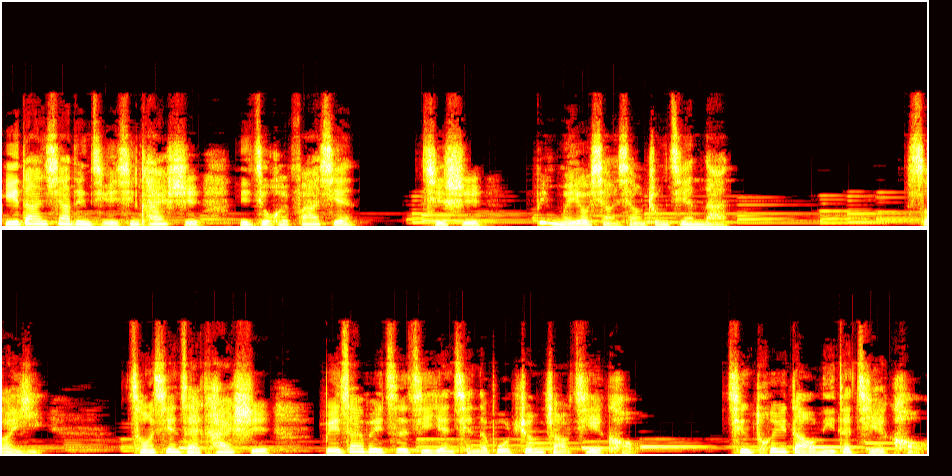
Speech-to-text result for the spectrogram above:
一旦下定决心开始，你就会发现，其实并没有想象中艰难。所以，从现在开始，别再为自己眼前的不争找借口。请推倒你的借口，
